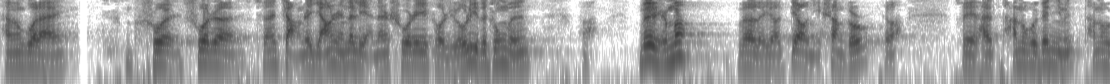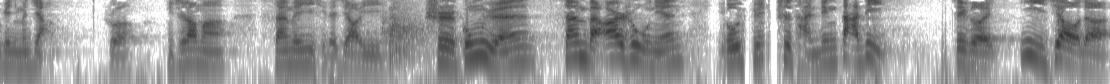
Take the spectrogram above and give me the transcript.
他们过来说说着，虽然长着洋人的脸，但是说着一口流利的中文，啊，为什么？为了要钓你上钩，对吧？所以他他们会跟你们他们会跟你们讲，说你知道吗？三位一体的教义是公元三百二十五年由君士坦丁大帝这个异教的。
